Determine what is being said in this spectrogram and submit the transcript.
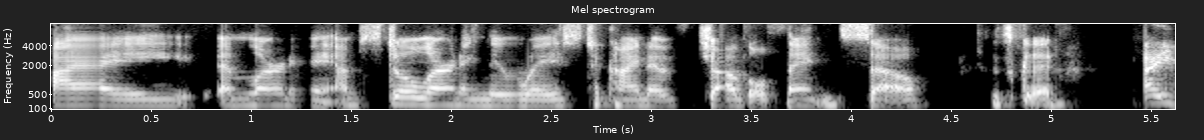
I am learning, I'm still learning new ways to kind of juggle things. So it's good. I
